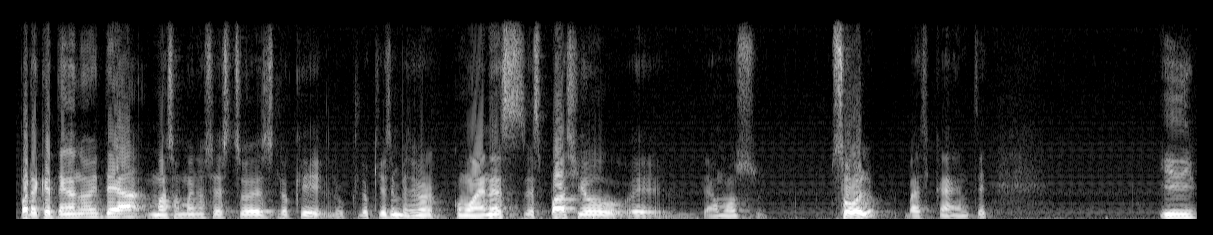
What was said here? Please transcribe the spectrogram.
Para que tengan una idea, más o menos esto es lo que, lo, lo empezar. Como ven es espacio, eh, digamos, solo, básicamente, y,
